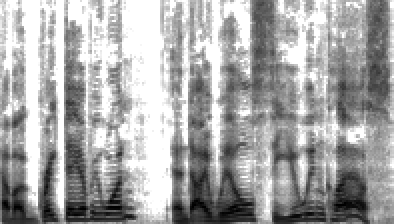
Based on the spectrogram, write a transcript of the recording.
have a great day, everyone, and I will see you in class.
